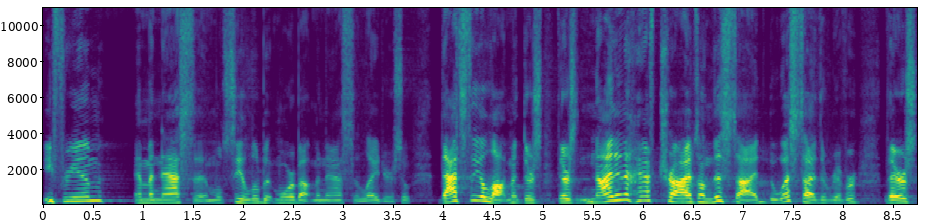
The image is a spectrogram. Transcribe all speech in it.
Ephraim and Manasseh. And we'll see a little bit more about Manasseh later. So that's the allotment. There's, there's nine and a half tribes on this side, the west side of the river. There's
